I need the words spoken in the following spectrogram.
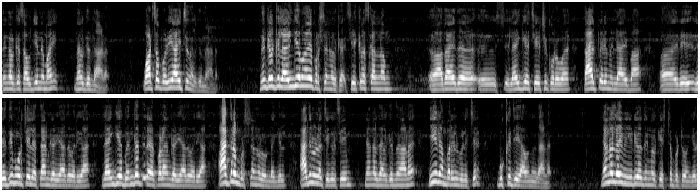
നിങ്ങൾക്ക് സൗജന്യമായി നൽകുന്നതാണ്. വാട്സപ്പ് വഴി അയച്ചു നൽകുന്നതാണ്. നിങ്ങൾക്ക് ലൈംഗികമായ പ്രശ്നങ്ങൾക്ക് ശീഘ്രസ്ഖലനം ആ, അതായത് ലൈംഗിക ശേഷിക്കുറവ് താല്പര്യമില്ലായ്മ രതിമൂർച്ചയിൽ എത്താൻ കഴിയാതെ വരിക ലൈംഗിക ബന്ധത്തിൽ ഏർപ്പെടാൻ കഴിയാതെ വരിക അത്തരം പ്രശ്നങ്ങളുണ്ടെങ്കിൽ അതിനുള്ള ചികിത്സയും ഞങ്ങൾ നൽകുന്നതാണ്. ഈ നമ്പറിൽ വിളിച്ച് ബുക്ക് ചെയ്യാവുന്നതാണ്. ഞങ്ങളുടെ വീഡിയോ നിങ്ങൾക്ക് ഇഷ്ടപ്പെട്ടുവെങ്കിൽ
